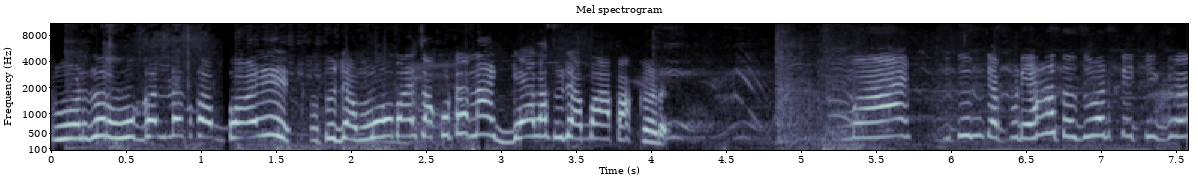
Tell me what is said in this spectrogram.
तोंड जर उघडलंच का बळी तर तुझ्या मोबाईलचा कुठं ना गेला तुझ्या बापाकडे. माय मी तुमच्यापुढे हात जोडते की ग.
